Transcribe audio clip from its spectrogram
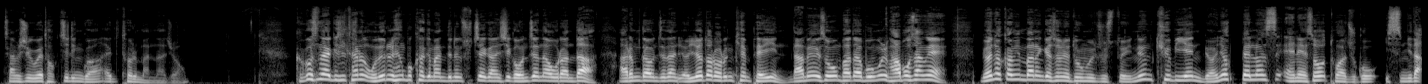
잠시 후에 덕질인과 에디터를 만나죠. 그것은 알기 싫다는 오늘을 행복하게 만드는 수제 간식 언제 나 오란다. 아름다운 재단 18어른 캠페인, 남해에서 온 바다보물 바보상회, 면역 과민반응 개선에 도움을 줄 수도 있는 큐비엔 면역 밸런스 N에서 도와주고 있습니다.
